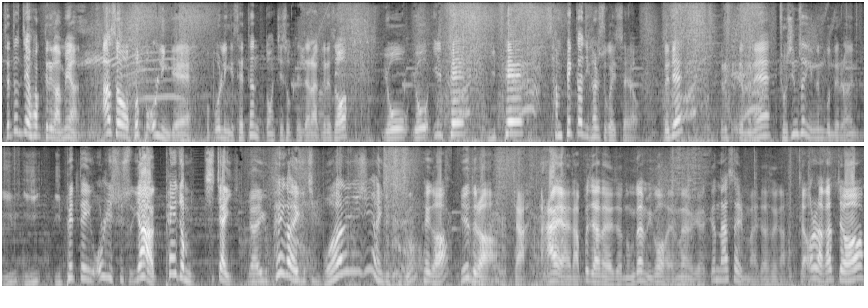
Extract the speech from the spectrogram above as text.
세 턴째 확 들어가면 아서 buff 올린 게 buff 올린 게 세 턴 동안 지속되잖아. 그래서 요 요 1패, 2패, 3패까지 갈 수가 있어요. 그지? 그렇기 때문에 조심성 있는 분들은 2, 이 2패 때 이거 올릴 수 있어. 야, 패 좀 진짜 이- 야, 이거 패가 이게 지금 뭐 하는 짓이냐 이게 지금? 패가? 얘들아. 자, 아야 나쁘지 않아요. 저 농담이고 농담이고 끝났어 임마 자승아. 자, 올라갔죠?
